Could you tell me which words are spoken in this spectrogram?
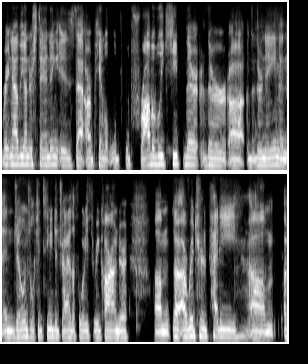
right now the understanding is that RPM will, will, probably keep their their uh, their name and, and Jones will continue to drive the 43 car under um, a, a Richard Petty um, a,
